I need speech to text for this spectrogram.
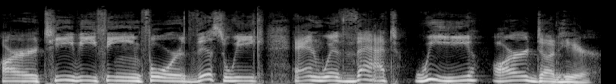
our TV theme for this week. And with that, we are done here.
